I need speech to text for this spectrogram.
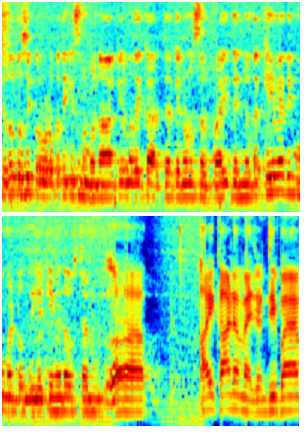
ਜਦੋਂ ਤੁਸੀਂ ਕਰੋੜਪਤੀ ਕਿਸ ਨੂੰ ਬਣਾ ਕੇ ਉਹਨਾਂ ਦੇ ਘਰ ਜਾ ਕੇ ਉਹਨਾਂ ਨੂੰ ਸਰਪ੍ਰਾਈਜ਼ ਦਿੰਦੇ ਹੋ? ਤਾਂ ਕਿਵੇਂ ਦੀ ਮੂਵਮੈਂਟ ਹੁੰਦੀ ਹੈ? ਕਿਵੇਂ ਦਾ ਉਸ ਟਾਈਮ ਆਈ ਕਾਂਟ ਇਮੇਜਿਨ ਜੀ ਮੈਂ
